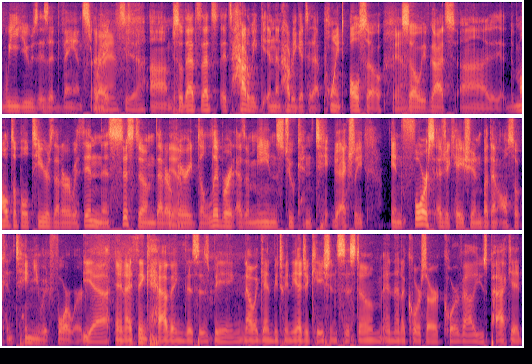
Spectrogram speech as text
we use is advance, right? Yeah. Um, So that's that's it's how do we and then how do we get to that point also? Yeah. So we've got uh, multiple tiers that are within this system that are Yeah. very deliberate as a means to continue to actually enforce education, but then also continue it forward. Yeah, and I think having this as being now again between the education system and then of course our core values packet,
